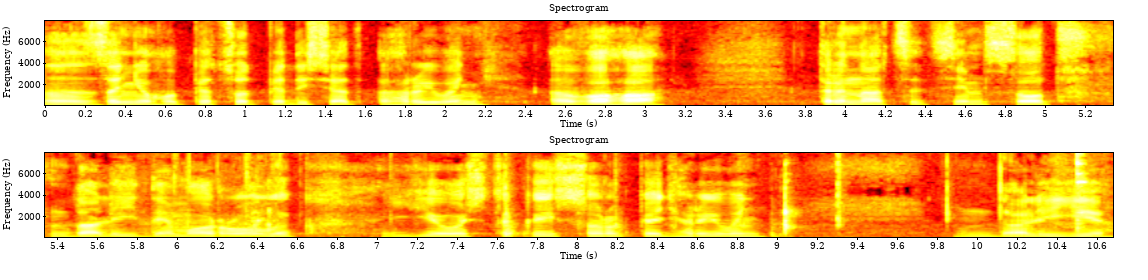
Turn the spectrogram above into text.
е, за нього 550 гривень, вага 13700. Далі йдемо ролик. Є ось такий 45 гривень. Далі є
